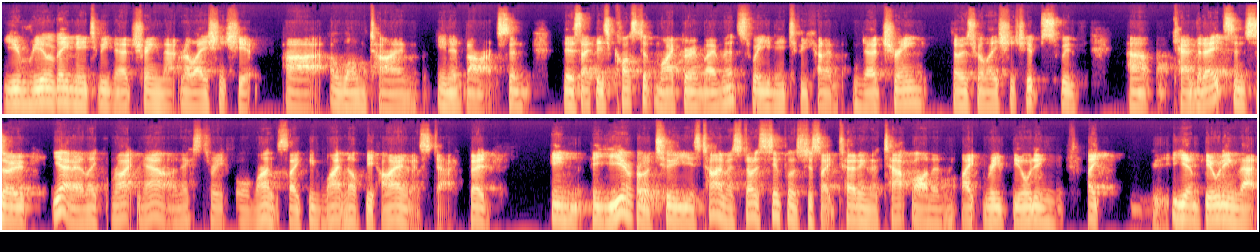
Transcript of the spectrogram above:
you really need to be nurturing that relationship uh, a long time in advance. And there's like these constant micro moments where you need to be kind of nurturing those relationships with um, candidates. And so, yeah, like right now, the next three, four months, like you might not be hiring a stack, but in a year or two years time, it's not as simple as just like turning the tap on and like rebuilding, like, yeah, building that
